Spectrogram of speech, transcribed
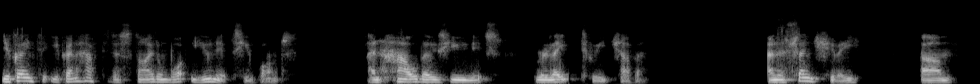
You're going to you're going to have to decide on what units you want and how those units relate to each other. And essentially, um,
